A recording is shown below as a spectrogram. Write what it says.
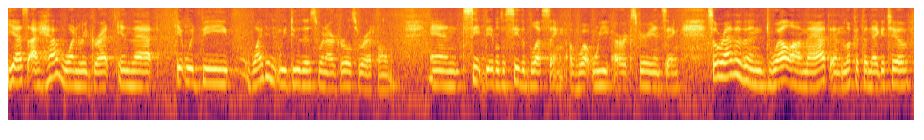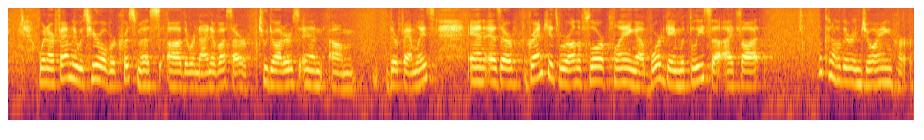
yes, I have one regret in that it would be, why didn't we do this when our girls were at home? And see, be able to see the blessing of what we are experiencing. So rather than dwell on that and look at the negative, when our family was here over Christmas, uh, there were nine of us, our two daughters and um, their families. And as our grandkids were on the floor playing a board game with Lisa, I thought, look at how they're enjoying her.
